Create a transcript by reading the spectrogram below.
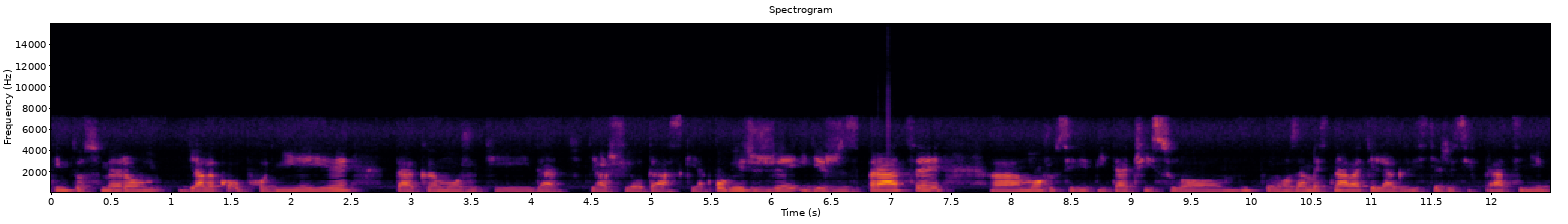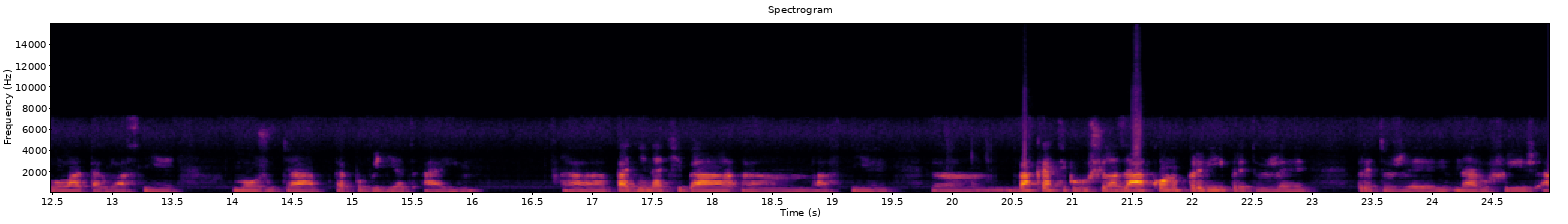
týmto smerom ďaleko obchod nie je, tak môžu ti dať ďalšie otázky. Ak povieš, že ideš z práce, môžu si vypýtať číslo tvojho zamestnávateľa, ak zistia, že si v práci nebola, tak vlastne môžu ťa, tak povediať, aj padne na teba vlastne dvakrát si porušila zákon, prvý, pretože, pretože narušuješ a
